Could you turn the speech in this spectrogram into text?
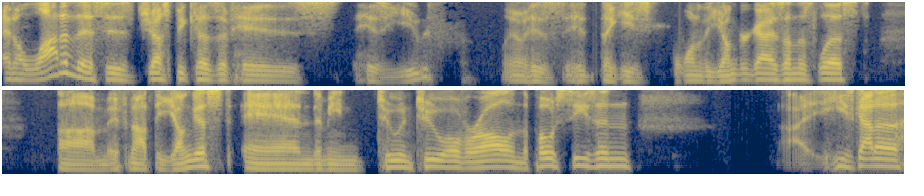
and a lot of this is just because of his, his youth, you know, his, his, like he's one of the younger guys on this list. Um, if not the youngest. And I mean, two and two overall in the postseason. I, he's got to,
